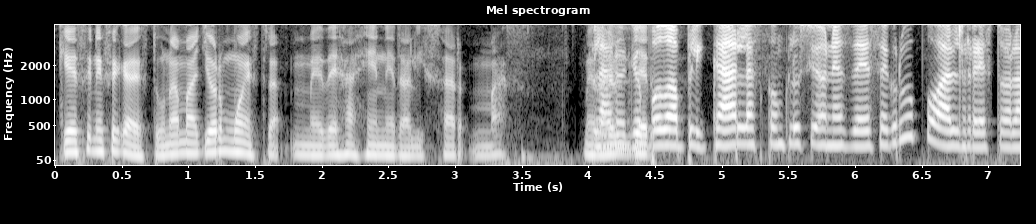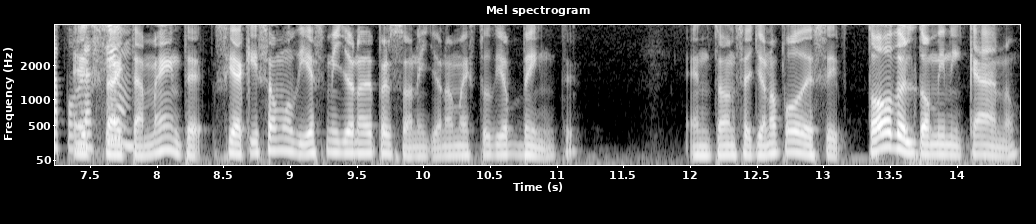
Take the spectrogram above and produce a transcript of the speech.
¿Qué significa esto? Una mayor muestra me deja generalizar más. Me Claro, el yo puedo aplicar las conclusiones de ese grupo al resto de la población. Exactamente. Si aquí somos 10 millones de personas y yo no me estudio 20, entonces yo no puedo decir todo el dominicano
